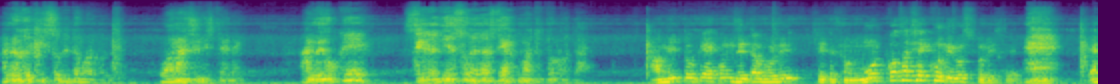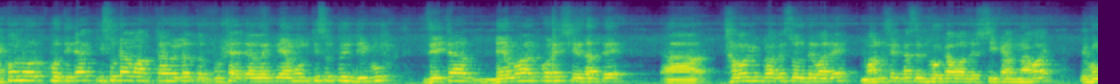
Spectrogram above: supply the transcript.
আমি ওকে কিছু দিতে পারব না। ও আমার জিনিস দেয় নাই। আমি ওকে ছেড়ে দিয়ে চলে যাচ্ছি একমাত্র তোর কথায়। আমি তোকে এখন যেটা বলি সেটা শোন। মোট কথা সে ক্ষতিগ্রস্ত হয়েছে। এখন ওর ক্ষতিটা কিছুটা মাত্রা হলেও তোর পোষায় দেওয়া লাগবে। এমন কিছু তুই দিব যেটা ব্যবহার করে সে যাতে আহ স্বাভাবিকভাবে চলতে পারে মানুষের কাছে ধোকাবাজের শিকার না হয় এবং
